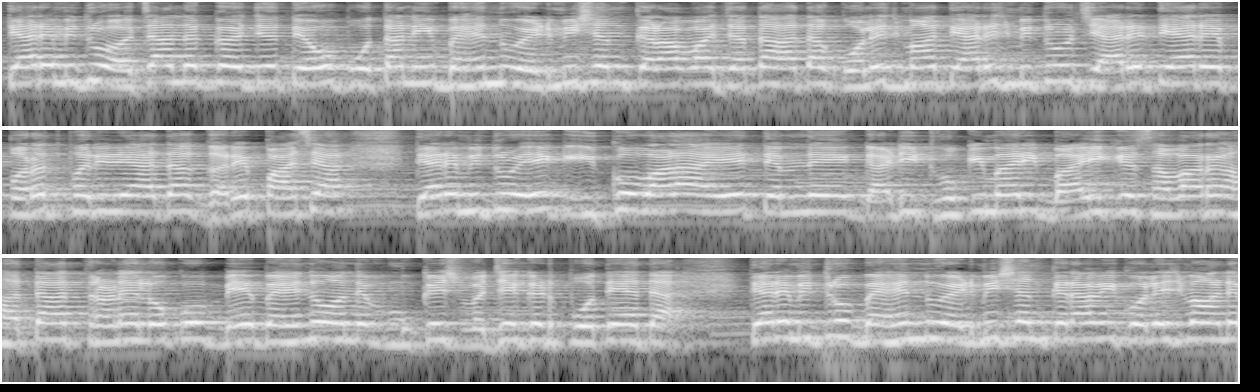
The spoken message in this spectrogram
ત્યારે મિત્રો, અચાનક જ તેઓ પોતાની બહેનનું એડમિશન કરાવવા જતા હતા કોલેજમાં. ત્યારે જ મિત્રો, જ્યારે ત્યારે પરત ફરી રહ્યા હતા ઘરે પાછા. ત્યારે મિત્રો, એક ઇકોવાળાએ તેમને ગાડી ઠોકી મારી. બાઈક સવાર હતા. ત્રણેય લોકો, બે બહેનો અને મુકેશ વજેગઢ પોતે હતા. ત્યારે મિત્રો બહેનનું એડમિશન કરાવી કોલેજમાં અને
